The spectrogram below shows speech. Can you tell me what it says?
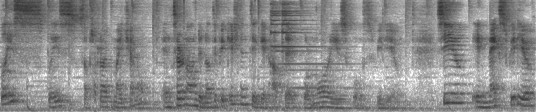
please, please subscribe my channel and turn on the notification to get updated for more useful video. See you in next video.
